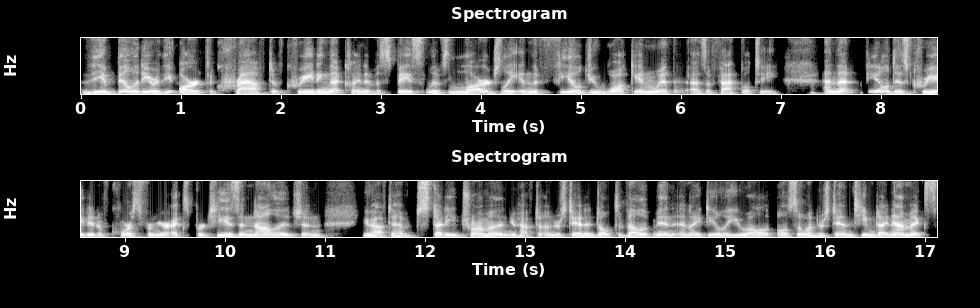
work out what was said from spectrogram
the ability or the art, the craft of creating that kind of a space lives largely in the field you walk in with as a faculty. Mm-hmm. And that field is created, of course, from your expertise and knowledge. And you have to have studied trauma and you have to understand adult development. And ideally, you all also understand team dynamics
